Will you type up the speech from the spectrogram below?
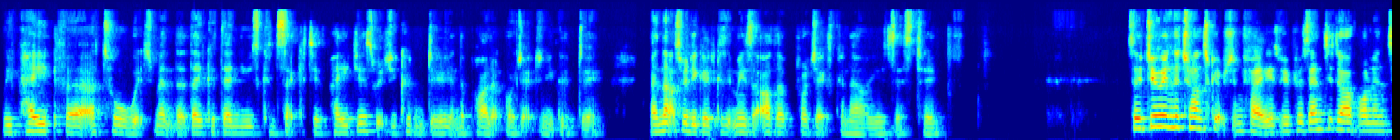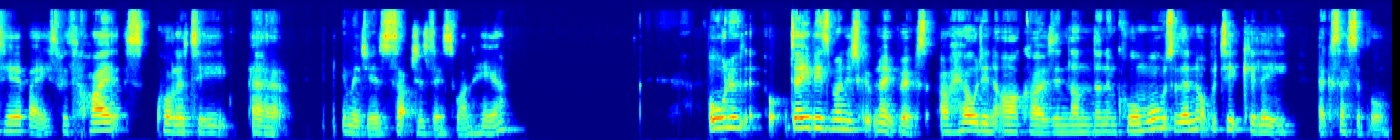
we paid for a tool which meant that they could then use consecutive pages, which you couldn't do in the pilot project and you could do. And that's really good because it means that other projects can now use this too. So during the transcription phase, we presented our volunteer base with high quality uh, images, such as this one here. All of Davy's manuscript notebooks are held in archives in London and Cornwall, so they're not particularly accessible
